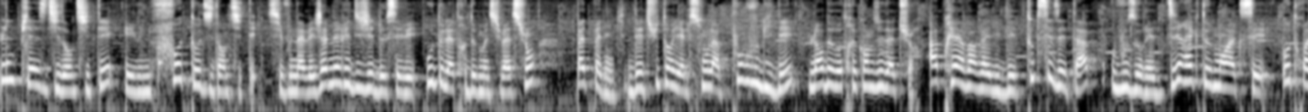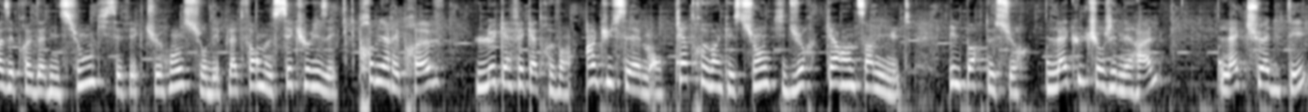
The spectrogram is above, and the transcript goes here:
une pièce d'identité et une photo d'identité. Si vous n'avez jamais rédigé de CV ou de lettre de motivation, pas de panique, des tutoriels sont là pour vous guider lors de votre candidature. Après avoir validé toutes ces étapes, vous aurez directement accès aux trois épreuves d'admission qui s'effectueront sur des plateformes sécurisées. Première épreuve, le Café 80, un QCM en 80 questions qui dure 45 minutes. Il porte sur la culture générale, l'actualité,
